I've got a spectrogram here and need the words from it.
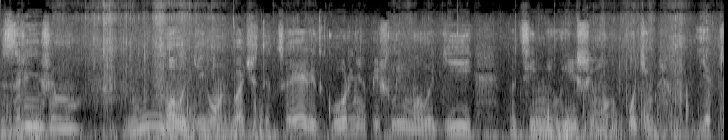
зріжемо. Ну, молоді, вон, бачите, це від корня пішли молоді. Оці ми лишимо, потім які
